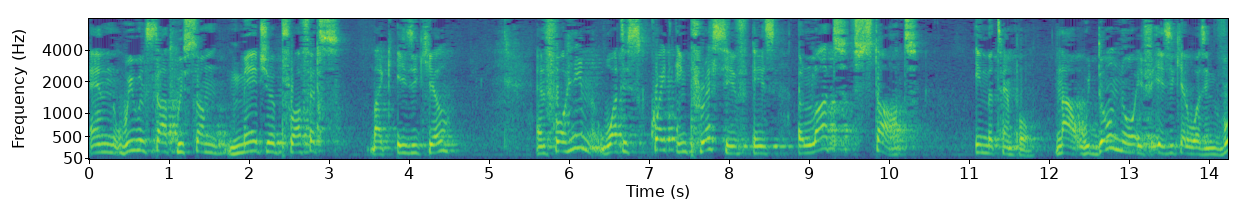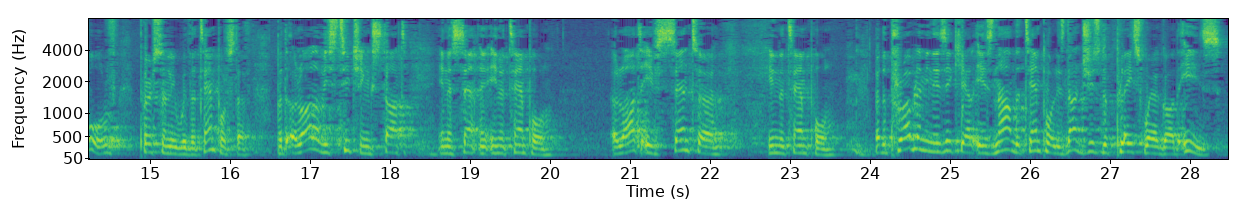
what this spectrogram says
And we will start with some major prophets like Ezekiel. And for him, what is quite impressive is a lot start in the temple. Now, we don't know if Ezekiel was involved personally with the temple stuff, but a lot of his teachings start in a, in a temple. A lot is center in the temple. But the problem in Ezekiel is now the temple is not just the place where God is,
